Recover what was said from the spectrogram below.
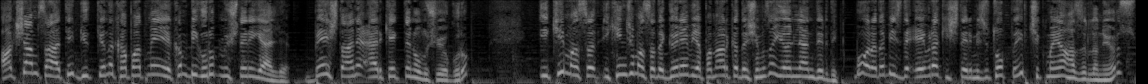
Akşam saati dükkanı kapatmaya yakın bir grup müşteri geldi. Beş tane erkekten oluşuyor grup. İki masa, ikinci masada görev yapan arkadaşımıza yönlendirdik. Bu arada biz de evrak işlerimizi toplayıp çıkmaya hazırlanıyoruz.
